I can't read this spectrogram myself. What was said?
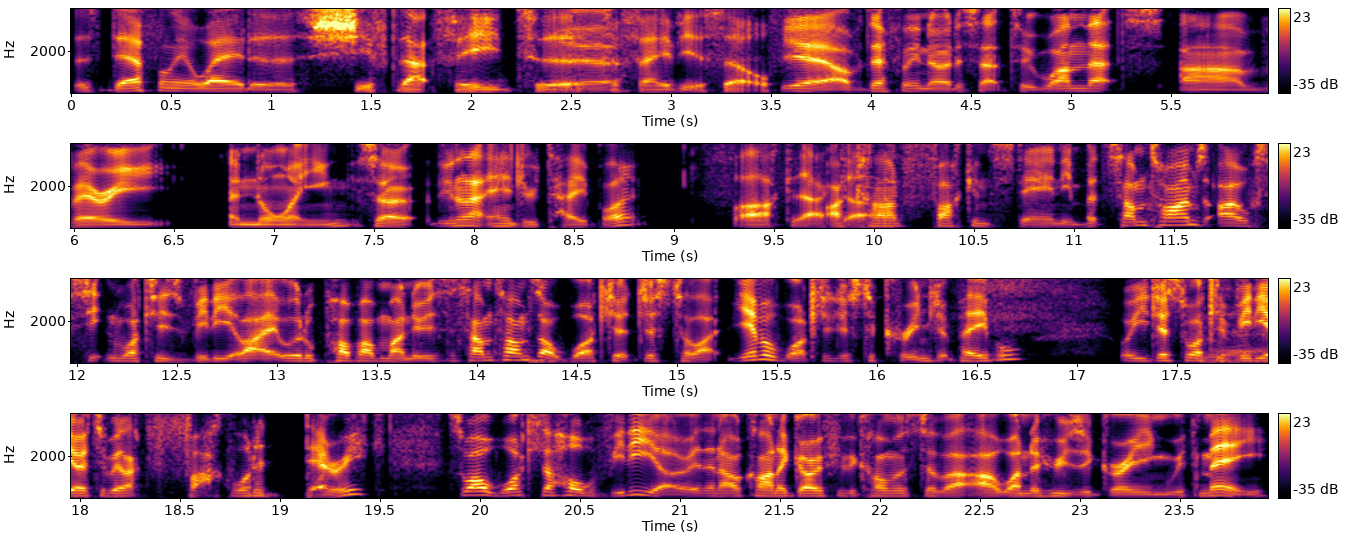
there's definitely a way to shift that feed to, Yeah. to favor yourself. Yeah, I've definitely noticed that too. One that's uh, very annoying. So you know that Andrew Tate bloke? Fuck that I guy. can't fucking stand him. But sometimes I'll sit and watch his video. Like it'll pop up on my news, and sometimes I'll watch it just to like. You ever watch it just to cringe at people? Or you just watch a video to be like, "Fuck, what a Derek." So I'll watch the whole video, and then I'll kind of go through the comments to like, "I wonder who's agreeing with me."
